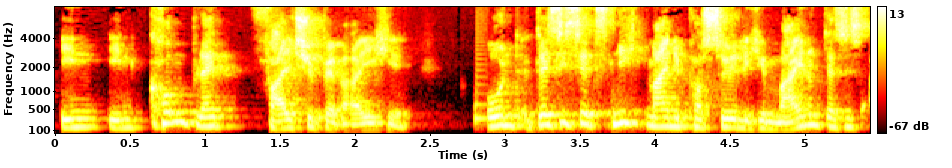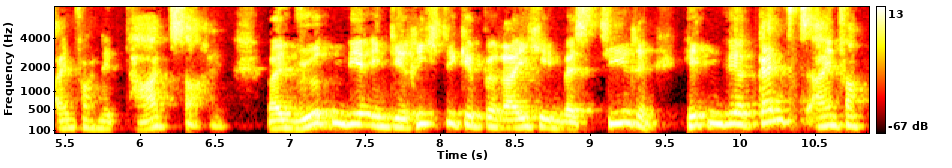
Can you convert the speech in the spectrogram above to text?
in, in komplett falsche Bereiche. Und das ist jetzt nicht meine persönliche Meinung, das ist einfach eine Tatsache. Weil würden wir in die richtigen Bereiche investieren, hätten wir ganz einfach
